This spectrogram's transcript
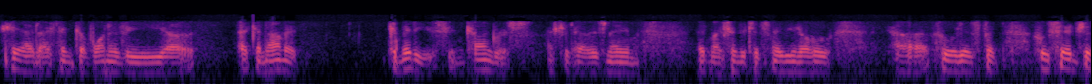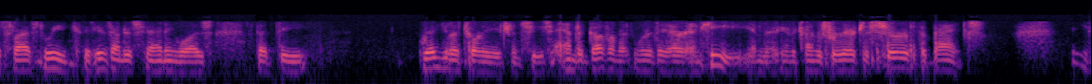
head, I think, of one of the uh, economic committees in Congress. I should have his name at my fingertips. Maybe you know who uh, who it is, but who said just last week that his understanding was that the regulatory agencies and the government were there, and he in the in the Congress were there to serve the banks. Did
